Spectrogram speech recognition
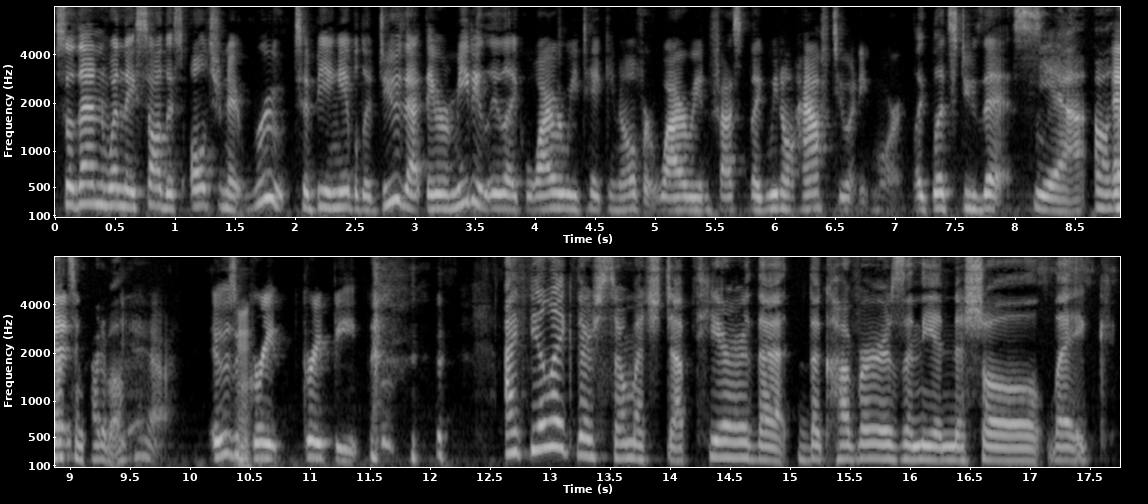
So then when they saw this alternate route to being able to do that they were immediately like why are we taking over? Why are we infest like we don't have to anymore. Like let's do this. Yeah. Oh, that's And- incredible. yeah. It was a Hmm. great great beat. I feel like there's so much depth here that the covers and the initial like s-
